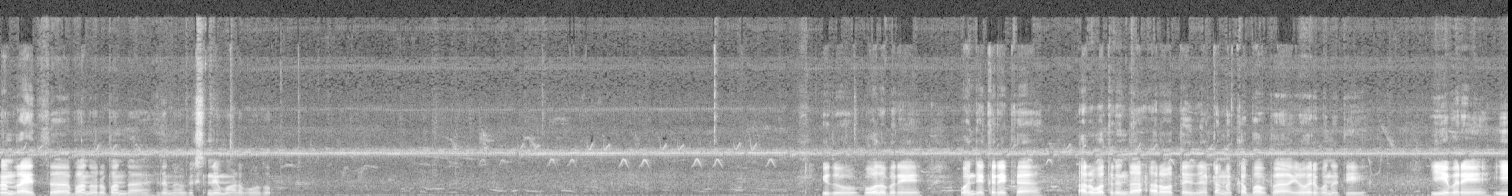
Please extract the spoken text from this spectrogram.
ನನ್ನ ರೈತ ಬಾಂಧವರು ಬಂದ ಇದನ್ನು ವೀಕ್ಷಣೆ ಮಾಡ್ಬೋದು. ಇದು ಹೋದ ಬರೀ ಒಂದು ಎಕರೆಗೆ ಅರವತ್ತರಿಂದ ಅರವತ್ತೈದು ಟನ್ ಕಬ್ಬ ಇಳುವರಿ ಬಂದೈತಿ. ಈ ಬರೀ ಈ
